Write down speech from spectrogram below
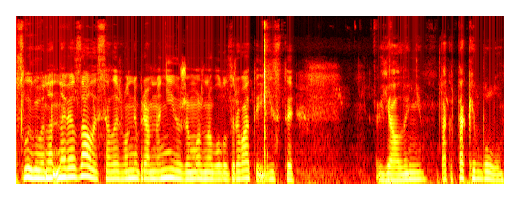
сливи нав'язалися, але ж вони прямо на ній вже можна було зривати і їсти в'ялені. Так, так і було.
